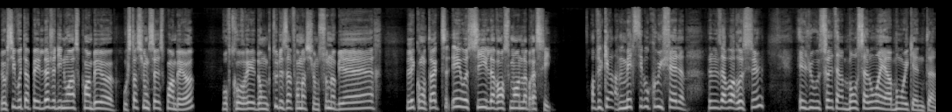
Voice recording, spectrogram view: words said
Donc si vous tapez lajedinoise.be ou station16.be, vous retrouverez donc toutes les informations sur nos bières, les contacts et aussi l'avancement de la brasserie. En tout cas, merci beaucoup Michel de nous avoir reçus et je vous souhaite un bon salon et un bon week-end.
